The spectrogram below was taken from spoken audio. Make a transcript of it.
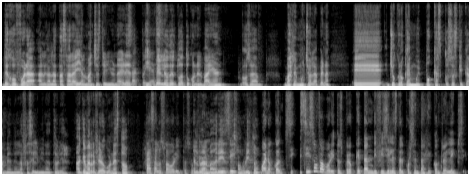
dejó fuera al Galatasaray y al Manchester United Exacto, y yes. peleó de tú a tú con el Bayern. O sea, vale mucho la pena. Eh, yo creo que hay muy pocas cosas que cambian en la fase eliminatoria. ¿A qué me refiero con esto? Pasan los favoritos. ¿o El? Real Madrid Sí. es favorito. Bueno, con- sí, sí son favoritos, pero ¿qué tan difícil está el porcentaje contra el Leipzig?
